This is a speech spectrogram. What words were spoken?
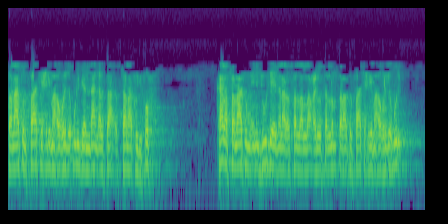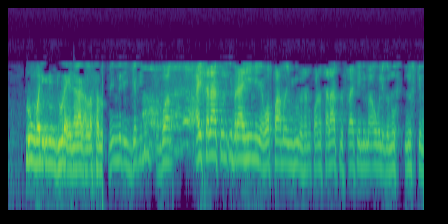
صلاة الفاتح لما أغرق أولي بيندان قال صلاة جفوف. قال صلاة من جولي إن الله صلى الله عليه وسلم صلاة الفاتح لما أغرق أولي دون ولي من جولي إن الله الله صلى الله عليه وسلم من أي صلاة الإبراهيمية وفا من جولي. كون صلاة الفاتح لما أغرق نسكم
